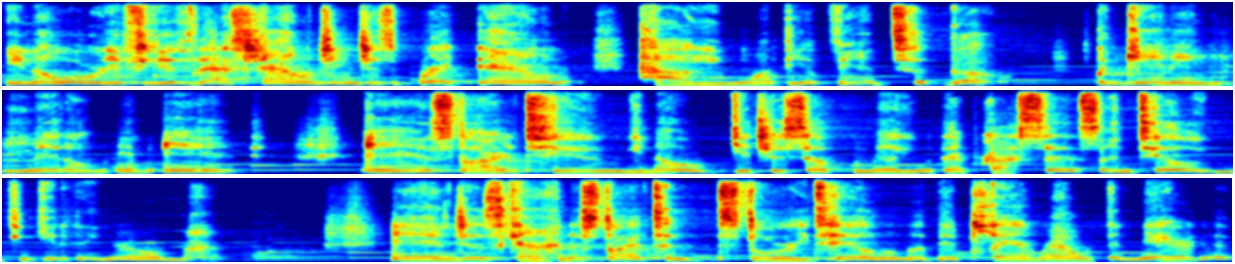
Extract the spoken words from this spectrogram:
You know, or if, you, if that's challenging, just break down how you want the event to go beginning, middle, and end and start to, you know, get yourself familiar with that process until you can get it in your own mind. And just kind of start to story tell a little bit, play around with the narrative.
